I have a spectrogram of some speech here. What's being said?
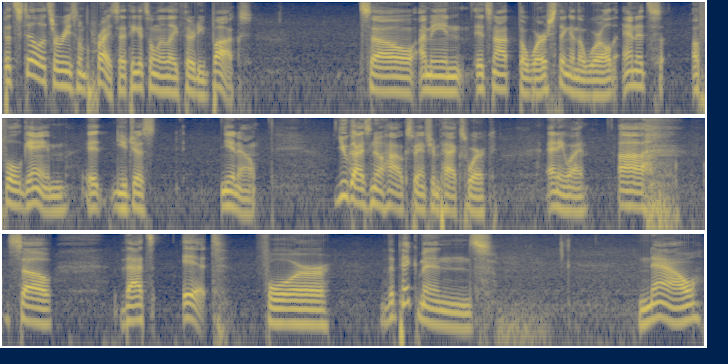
But still, it's a reasonable price. I think it's only like thirty bucks. So I mean, it's not the worst thing in the world, and it's a full game. It you just, you know, you guys know how expansion packs work. Anyway, uh, so that's it for the Pikmins. Now,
